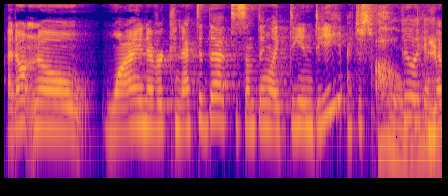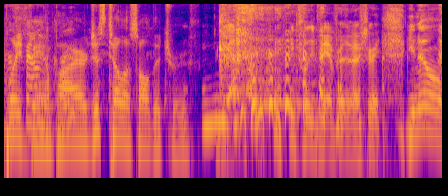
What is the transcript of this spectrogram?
I don't know why I never connected that to something like D and D. I just oh, feel like I you never played found vampire. Just tell us all the truth. Yeah, you played vampire. That's great. You know,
